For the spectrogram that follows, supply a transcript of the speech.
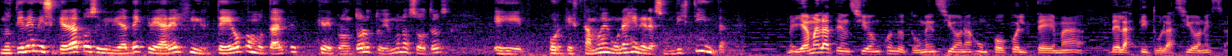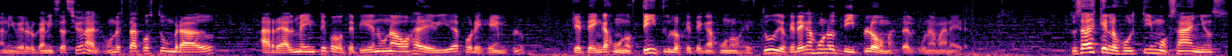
no tiene ni siquiera la posibilidad de crear el flirteo como tal que, de pronto lo tuvimos nosotros eh, porque estamos en una generación distinta. Me llama la atención cuando tú mencionas un poco el tema de las titulaciones a nivel organizacional. Uno está acostumbrado a realmente cuando te piden una hoja de vida, por ejemplo, que tengas unos títulos, que tengas unos estudios, que tengas unos diplomas de alguna manera. Tú sabes que en los últimos años,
